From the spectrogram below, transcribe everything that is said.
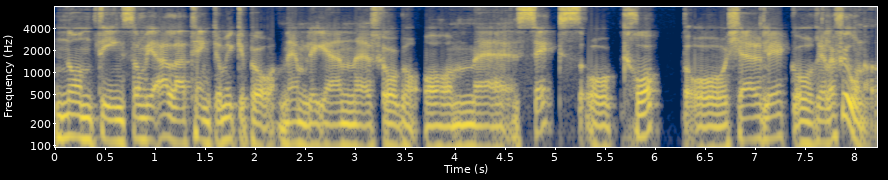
någonting som vi alla tänker mycket på, nämligen eh, frågor om eh, sex och kropp och kärlek och relationer.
